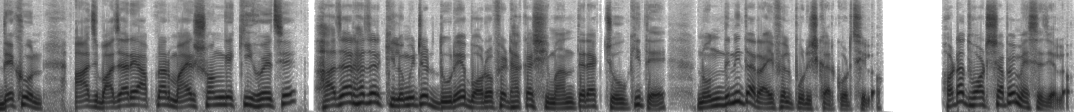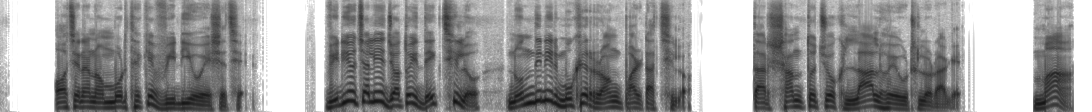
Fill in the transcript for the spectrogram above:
দেখুন, আজ বাজারে আপনার মায়ের সঙ্গে কি হয়েছে? হাজার হাজার কিলোমিটার দূরে বরফে ঢাকা সীমান্তের এক চৌকিতে নন্দিনী তার রাইফেল পরিষ্কার করছিল। হঠাৎ হোয়াটসঅ্যাপে মেসেজ এলো। অচেনা নম্বর থেকে ভিডিও এসেছে। ভিডিও চালিয়ে যতই দেখছিল নন্দিনীর মুখের রং পাল্টাচ্ছিল। তার শান্ত চোখ লাল হয়ে উঠল রাগে। মা,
